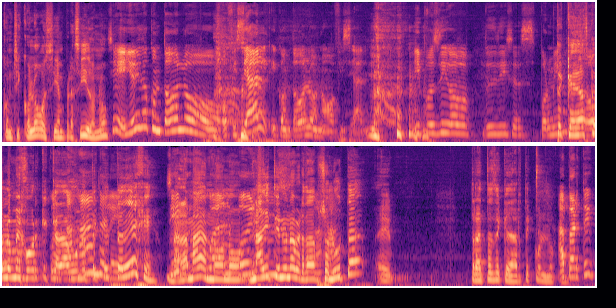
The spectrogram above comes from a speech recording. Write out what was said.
con psicólogos siempre ha sido, ¿no? Sí, yo he ido con todo lo oficial y con todo lo no oficial. Y pues digo, pues dices, por mí... Te no, quedas con lo mejor que con- cada ajá, uno te, que ándale. te deje. Sí, Nada más, no, no. Nadie tiene una verdad Ajá. absoluta. eh, tratas de quedarte con lo que... Aparte,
